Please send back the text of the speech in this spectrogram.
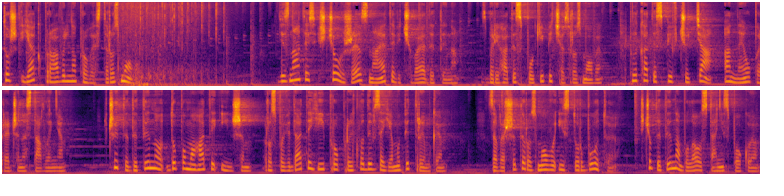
Тож, як правильно провести розмову? Дізнатись, що вже знаєте, відчуває дитина, зберігати спокій під час розмови, плекати співчуття, а не упереджене ставлення, вчити дитину допомагати іншим, розповідати їй про приклади взаємопідтримки, завершити розмову із турботою, щоб дитина була у стані спокою.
